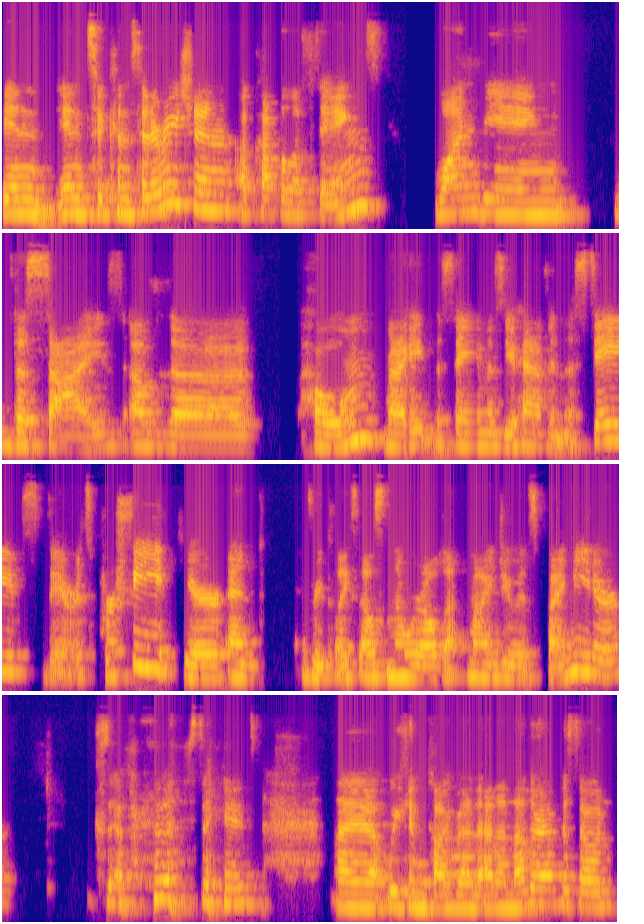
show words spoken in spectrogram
in into consideration a couple of things. One being the size of the home, right? The same as you have in the States. There it's per feet here and every place else in the world, mind you, is by meter, except for the States. Uh, we can talk about that another episode.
